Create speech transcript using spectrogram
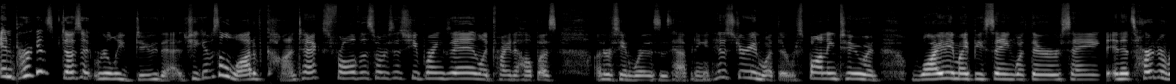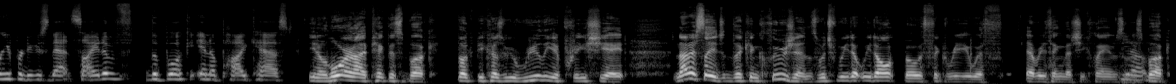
and Perkins doesn't really do that. She gives a lot of context for all the sources she brings in, like trying to help us understand where this is happening in history and what they're responding to and why they might be saying what they're saying. And it's hard to reproduce that side of the book in a podcast. You know, Laura and I picked this book book because we really appreciate not necessarily the conclusions, which we don't we don't both agree with everything that she claims in this book.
